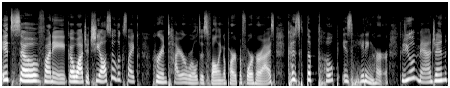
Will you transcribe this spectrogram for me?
It's so funny. Go watch it. She also looks like her entire world is falling apart before her eyes because the Pope is hitting her. Could you imagine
